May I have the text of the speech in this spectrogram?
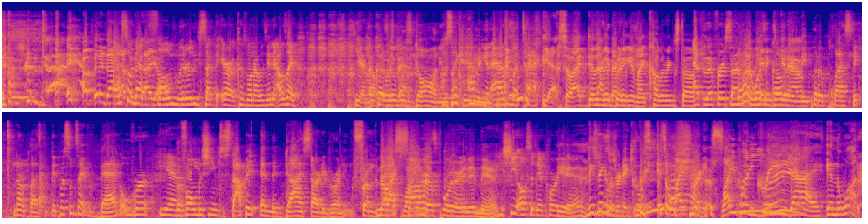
I'm gonna die. I'm gonna die. also I'm gonna that die, y'all. foam literally sucked the air out because when I was in it, I was like, Yeah, no, because it was, it was bad. dawn. It I was like having an asthma attack. Yeah, so I did And not then they're putting in my coloring stuff. after that first time. No, it wasn't panicked coloring. They put a plastic, not a plastic. They put some type of bag over Yeah. the foam machine to stop it, and the dye started running. from the no, I saw why her it's pour it in there. She also did pour it. in. Yeah. These niggas was ridiculous. It's a white party. Yes. Why you putting green, Green. dye in the water?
